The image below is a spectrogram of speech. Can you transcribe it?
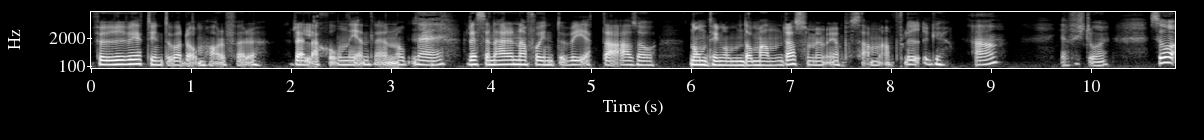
För vi vet ju inte vad de har för relation egentligen. Och Nej. resenärerna får inte veta alltså, någonting om de andra som är med på samma flyg. Ja, jag förstår. Så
